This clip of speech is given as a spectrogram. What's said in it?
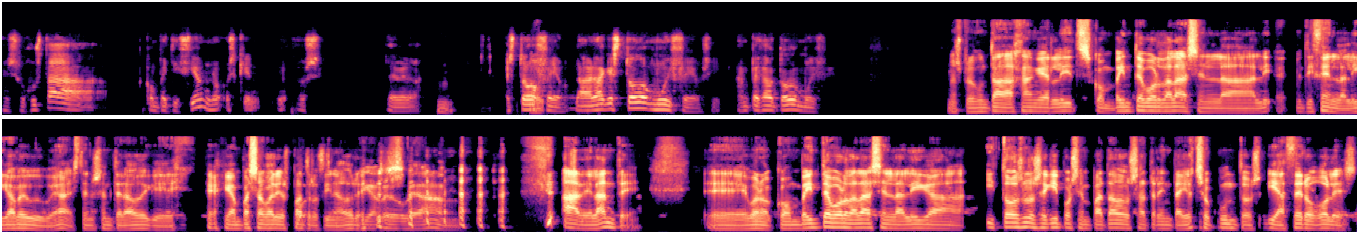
en su justa competición, ¿no? Es que no, no sé, de verdad. Mm. Es todo Oh. feo. La verdad que es todo muy feo, sí. Ha empezado todo muy feo. Nos pregunta Hanger Leeds con 20 bordalás en la eh, dice en la Liga BBVA. Este nos ha enterado de que, que han pasado varios patrocinadores. Liga BBVA, Adelante. Eh, bueno, con 20 bordalás en la liga y todos los equipos empatados a 38 puntos y a cero goles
